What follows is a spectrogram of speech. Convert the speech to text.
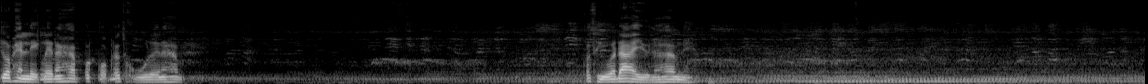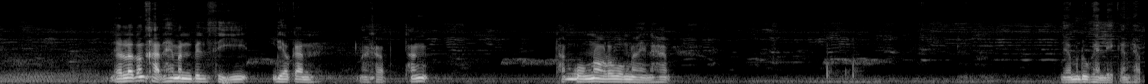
ตัวแผ่นเหล็กเลยนะครับ ประกบแล้วถูเลยนะครับ ก็ถือว่าได้อยู่นะครับนี่ เดี๋ยวเราต้องขัดให้มันเป็นสีเดียวกันนะครับ ทั้งทั้งวงนอกและวงในนะครับ เดี๋ยวมาดูแผ่นเหล็กกันครับ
